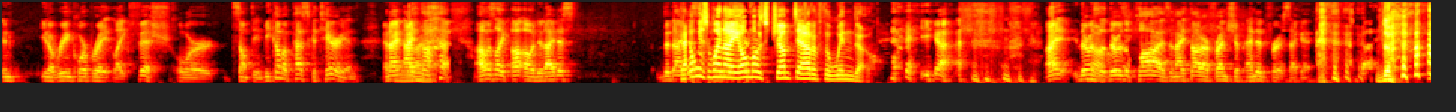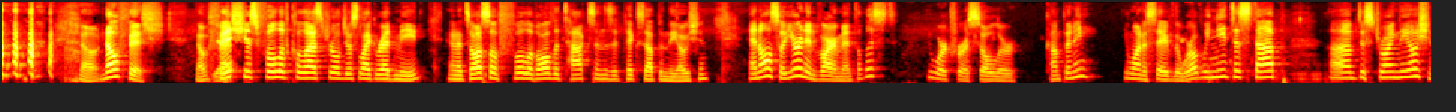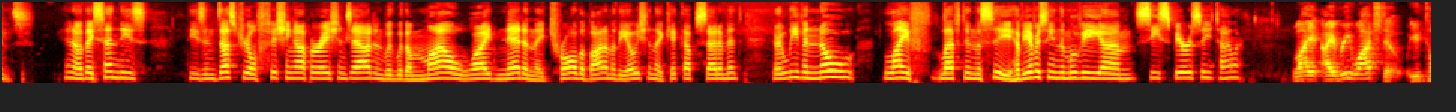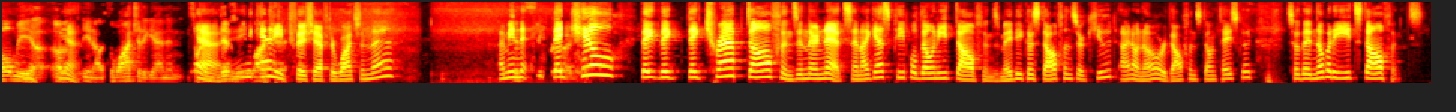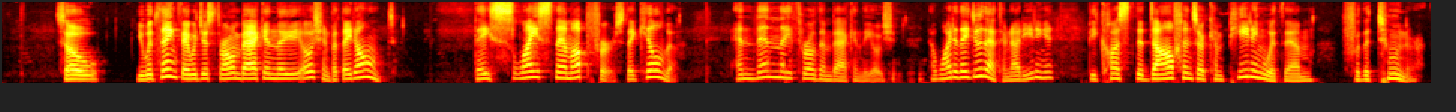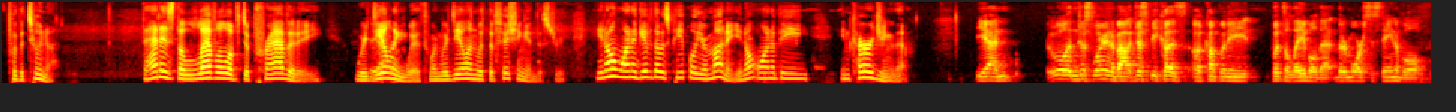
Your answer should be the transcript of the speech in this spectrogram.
in, you know, reincorporate like fish or something, become a pescatarian? And I, I thought I was like, uh oh, did I just? Did I? That just was when I this? almost jumped out of the window. yeah. I there was No. a, there was a pause, and I thought our friendship ended for a second. No, no fish. No, Yeah. fish is full of cholesterol just like red meat. And it's also full of all the toxins it picks up in the ocean. And also, you're an environmentalist. You work for a solar company. You want to save the world. We need to stop um, destroying the oceans. You know, they send these these industrial fishing operations out and with, with a mile wide net and they trawl the bottom of the ocean. They kick up sediment. They're leaving no life left in the sea. Have you ever seen the movie um, Seaspiracy, Tyler? Well, I, I rewatched it. You told me, uh, uh, Yeah. you know, to watch it again, and so yeah, you can't it. eat fish after watching that. I mean, super they kill they they they trap dolphins in their nets and i guess people don't eat dolphins maybe because dolphins are cute i don't know or dolphins don't taste good so that nobody eats dolphins so you would think they would just throw them back in the ocean but they don't. They slice them up first they kill them and then they throw them back in the ocean. Now why do they do that? They're not eating it? Because the dolphins are competing with them for the tuna for the tuna. That is the level of depravity we're Yeah. dealing with when we're dealing with the fishing industry. You don't want to give those people your money. You don't want to be encouraging them Yeah, and well, and just learning about just because a company puts a label that they're more sustainable,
